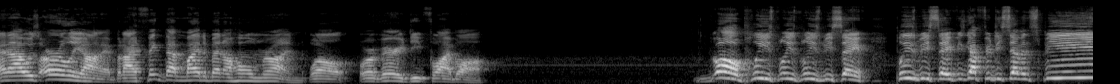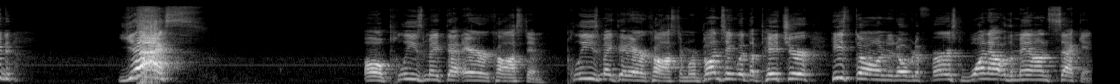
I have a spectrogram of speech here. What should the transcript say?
And I was early on it, but I think that might have been a home run. Well, or a very deep fly ball. Oh, please, please, please be safe. Please be safe. He's got 57 speed. Yes! Oh, please make that error cost him. Please make that error cost him. We're bunting with the pitcher. He's throwing it over to first. One out with a man on second.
